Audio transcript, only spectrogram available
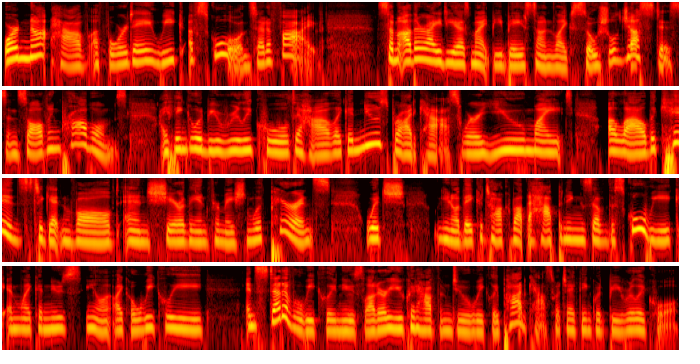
or not have a four day week of school instead of five? Some other ideas might be based on like social justice and solving problems. I think it would be really cool to have like a news broadcast where you might allow the kids to get involved and share the information with parents, which, you know, they could talk about the happenings of the school week and like a news, you know, like a weekly instead of a weekly newsletter, you could have them do a weekly podcast, which I think would be really cool.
